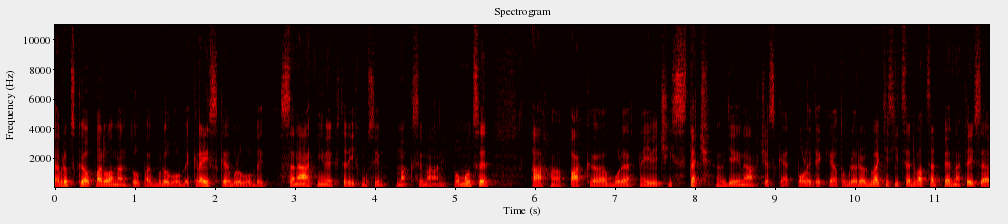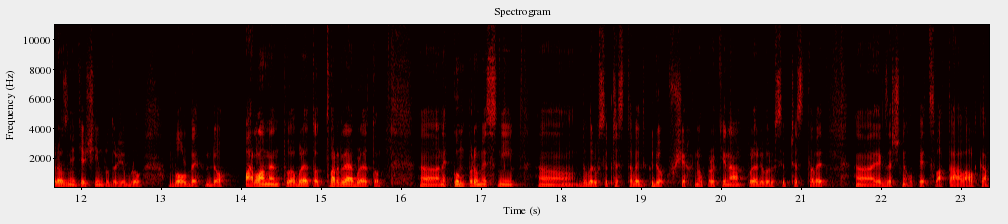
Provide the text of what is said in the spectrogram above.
Evropského parlamentu, pak budou volby krajské, budou volby senátní, ve kterých musím maximálně pomoci a pak eh, bude největší steč v dějinách české politiky a to bude rok 2025, na který se hrozně těším, protože budou volby do parlamentu a bude to tvrdé, bude to eh, nekompromisní. Eh, dovedu si představit, kdo všechno proti nám půjde, dovedu si představit, jak začne opět svatá válka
